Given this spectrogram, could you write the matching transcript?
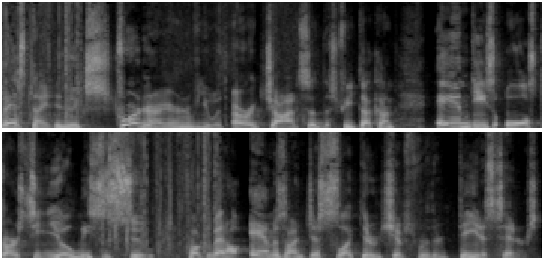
Last night, in an extraordinary interview with Eric Johnson of TheStreet.com, AMD's all star CEO Lisa Su talked about how Amazon just selected her chips for their data centers.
